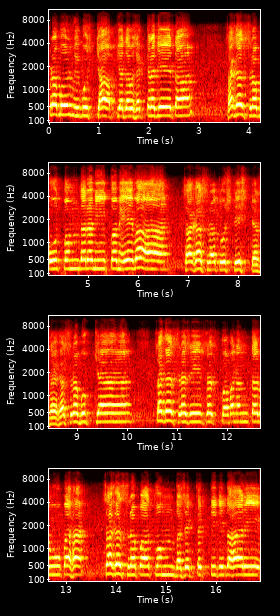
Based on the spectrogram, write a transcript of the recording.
प्रभुर्विभुश्चाप्य तव शक्रजेता सहस्रभूत्वं धरणी त्वमेव। सहस्रतुष्टिश्च सहस्रभुक्ष। सहस्रशीर्षस्त्वमनन्तरूपः सहस्रपात्वं दशक्तिचिधारी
